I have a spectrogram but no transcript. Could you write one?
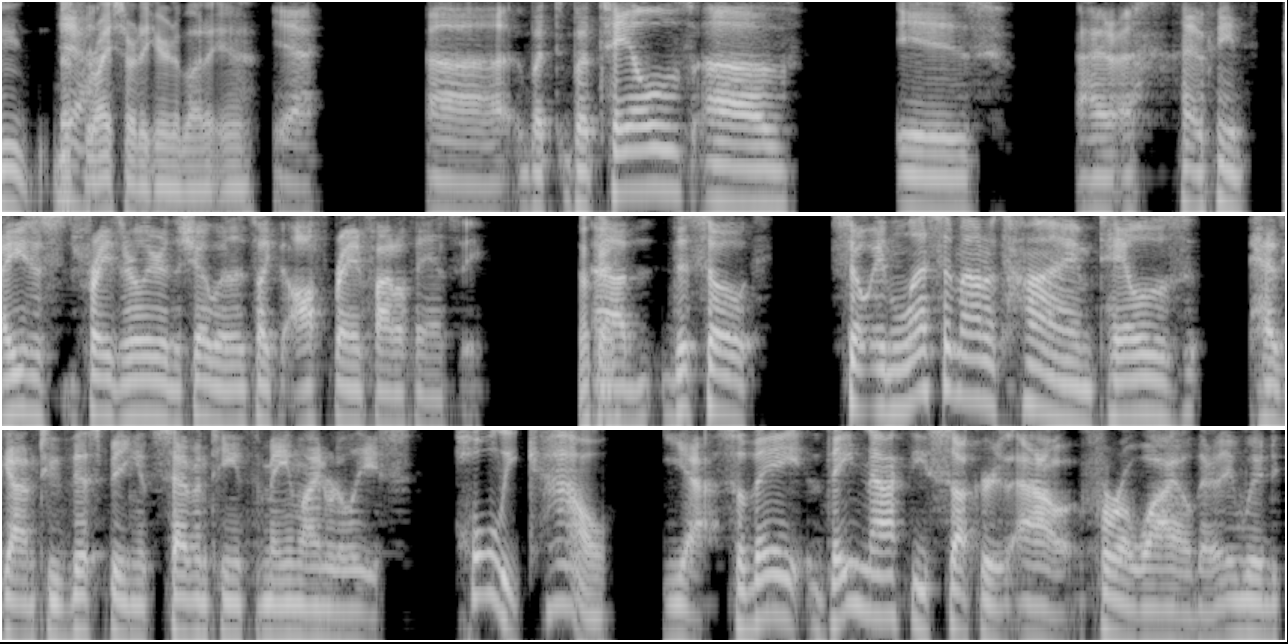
Mm, that's Yeah. where I started hearing about it. Yeah, Yeah. Uh, but but Tales of is I I mean I used this phrase earlier in the show, but it's like the off-brand Final Fantasy. okay, Uh, this so so in less amount of time, Tales has gotten to this being its seventeenth mainline release. holy cow! Yeah, so they they knocked these suckers out for a while there. It would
